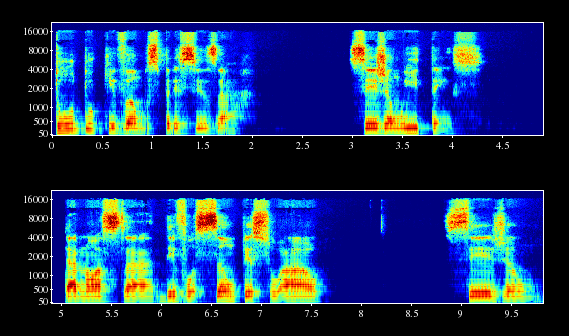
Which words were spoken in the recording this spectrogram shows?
tudo o que vamos precisar, sejam itens da nossa devoção pessoal, sejam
